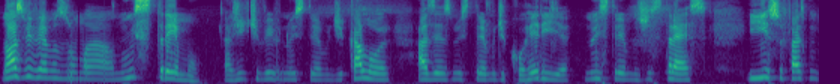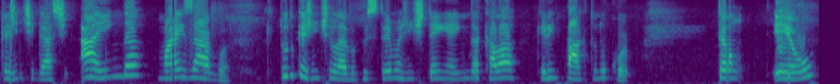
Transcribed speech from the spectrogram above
nós vivemos numa, num extremo. A gente vive no extremo de calor, às vezes no extremo de correria, no extremo de estresse. E isso faz com que a gente gaste ainda mais água. Tudo que a gente leva para o extremo, a gente tem ainda aquela aquele impacto no corpo. Então, eu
